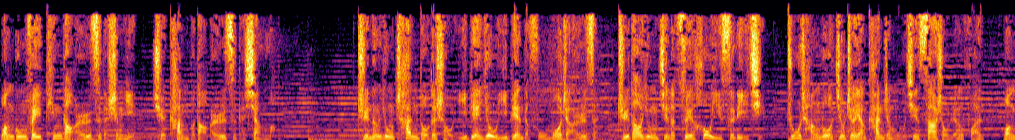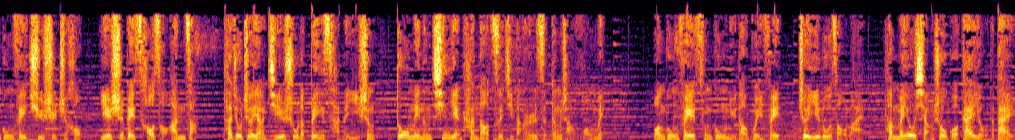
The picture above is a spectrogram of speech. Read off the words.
王宫妃听到儿子的声音，却看不到儿子的相貌，只能用颤抖的手一遍又一遍地抚摸着儿子，直到用尽了最后一丝力气。朱常洛就这样看着母亲撒手人寰。王宫妃去世之后，也是被草草安葬。他就这样结束了悲惨的一生，都没能亲眼看到自己的儿子登上皇位。王宫妃从宫女到贵妃，这一路走来，她没有享受过该有的待遇，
